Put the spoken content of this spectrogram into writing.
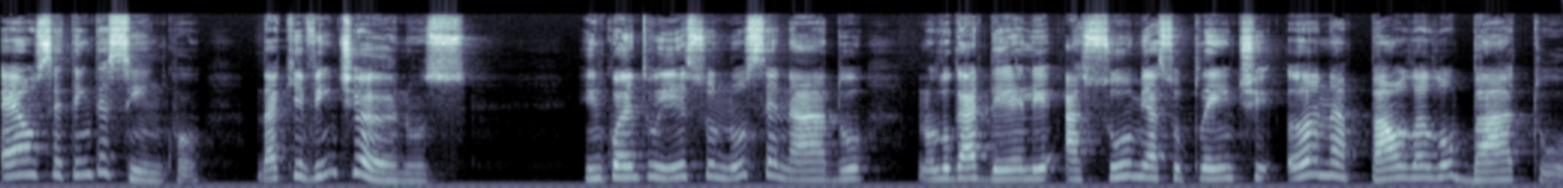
é aos 75 daqui 20 anos. Enquanto isso, no Senado, no lugar dele, assume a suplente Ana Paula Lobato.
